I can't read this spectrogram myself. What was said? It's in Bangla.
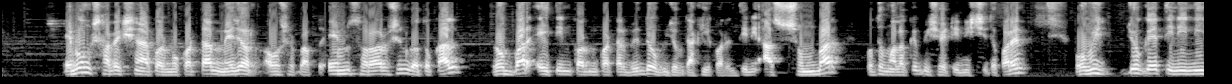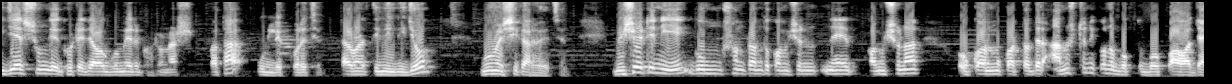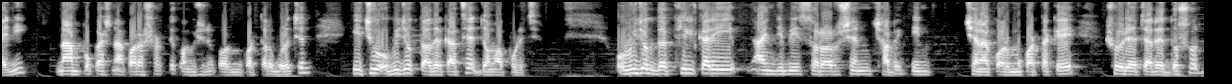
এবং সাবেক সেনা কর্মকর্তা মেজর অবসরপ্রাপ্ত এম সরওয়ার হোসেন গতকাল রোববার এই তিন কর্মকর্তার বিরুদ্ধে অভিযোগ দাখিল করেন। তিনি আজ সোমবার প্রথম আলোকে বিষয়টি নিশ্চিত করেন। অভিযোগে তিনি নিজের সঙ্গে ঘটে যাওয়া গুমের ঘটনার কথা উল্লেখ করেছেন। তার মানে তিনি নিজেও গুমের শিকার হয়েছেন। বিষয়টি নিয়ে গুম সংক্রান্ত কমিশনের কমিশনার ও কর্মকর্তাদের আনুষ্ঠানিক কোনো বক্তব্য পাওয়া যায়নি। নাম প্রকাশ না করার শর্তে কমিশনের কর্মকর্তারা বলেছেন, কিছু অভিযোগ তাদের কাছে জমা পড়েছে। অভিযোগ দাখিলকারী আইনজীবী সরার হোসেন সাবেক তিন সেনা কর্মকর্তাকে স্বৈরাচারের দোষর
